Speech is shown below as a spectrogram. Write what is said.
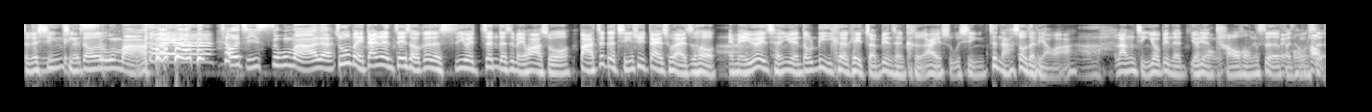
整个心情都酥麻，对啊，超级酥麻的。朱美担任这首歌的 C 位真的是没话说，把这个情绪带出来之后，哎，每一位成员都立刻可以转变成可爱属性，这哪受得了啊？啊，浪景又变得有点桃红色、粉红色，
